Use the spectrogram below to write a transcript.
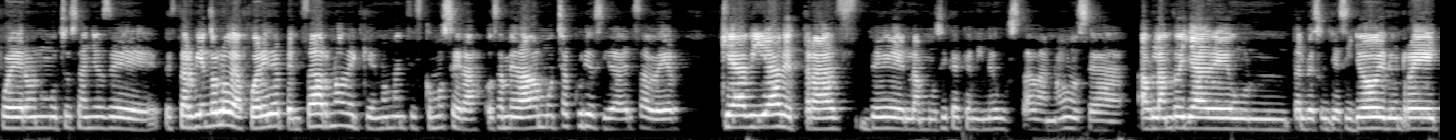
fueron muchos años de estar viéndolo de afuera y de pensar, ¿no? De que no manches, ¿cómo será? O sea, me daba mucha curiosidad el saber qué había detrás de la música que a mí me gustaba, ¿no? O sea, hablando ya de un, tal vez un Jesse Joy, de un Rake,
